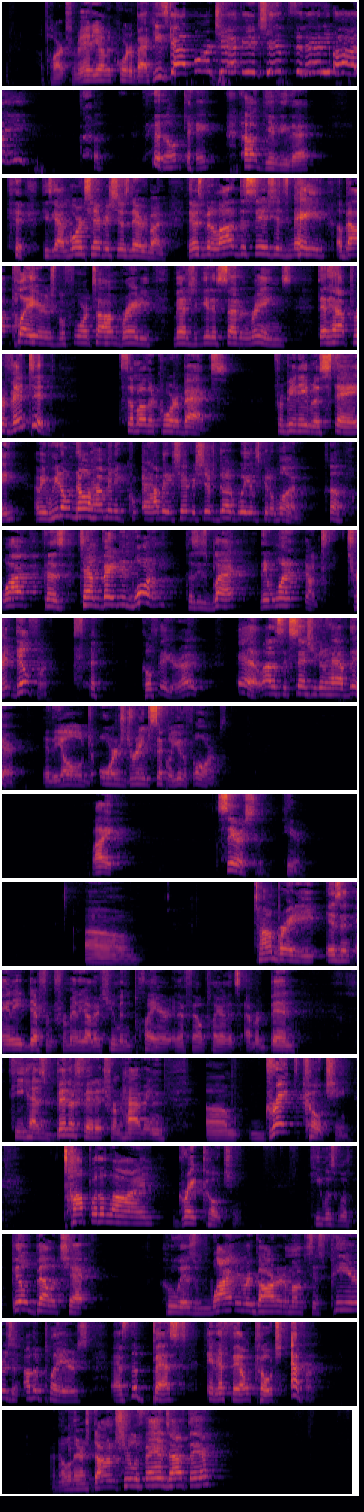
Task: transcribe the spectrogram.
apart from any other quarterback, he's got more championships than anybody. okay, I'll give you that. He's got more championships than everybody. There's been a lot of decisions made about players before Tom Brady managed to get his seven rings that have prevented some other quarterbacks from being able to stay. I mean, we don't know how many how many championships Doug Williams could have won. Why? Because Tampa Bay didn't want him because he's black. They wanted you know, Trent Dilfer. Go figure, right? Yeah, a lot of success you're to have there in the old orange Creamsicle uniforms. Like, seriously, here. Um, Tom Brady isn't any different from any other human player, NFL player that's ever been. He has benefited from having um, great coaching, top of the line, great coaching. He was with Bill Belichick, who is widely regarded amongst his peers and other players as the best NFL coach ever. I know there's Don Shula fans out there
